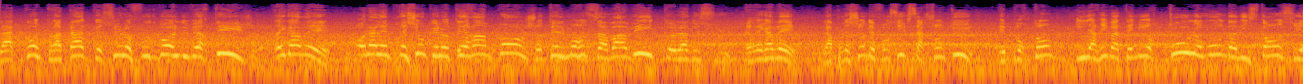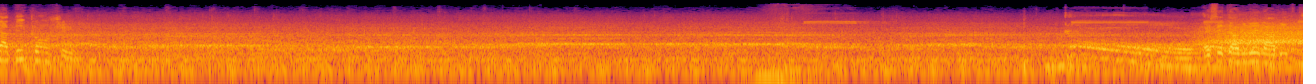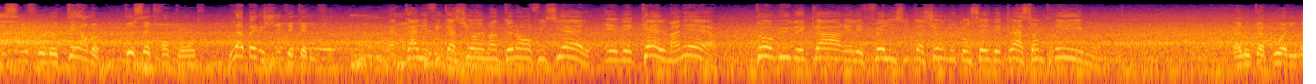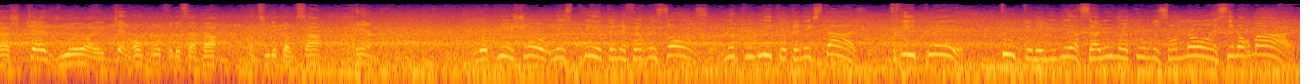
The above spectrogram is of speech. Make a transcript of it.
La contre-attaque sur le football du vertige. Regardez, on a l'impression que le terrain penche tellement ça va vite là-dessus. Regardez, la pression défensive s'accentue. Et pourtant, il arrive à tenir tout le monde à distance et à déclencher. Et c'est terminé, l'arbitre qui siffle le terme de cette rencontre. La Belgique est qualifiée. La qualification est maintenant officielle. Et de quelle manière? Deux buts d'écart et les félicitations du conseil des classes en prime. Et Lukaku à l'image, quel joueur et quelle rencontre de sa part. Quand il est comme ça, rien. Le pied chaud, l'esprit est en effervescence, le public est en extase, triplé. Toutes les lumières s'allument autour de son nom et c'est normal.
